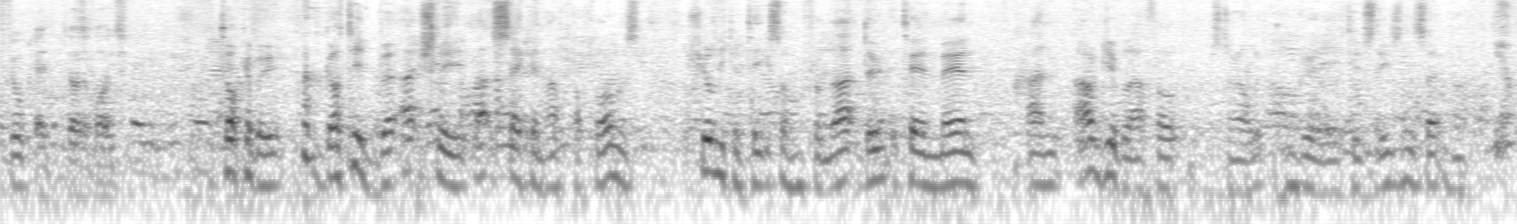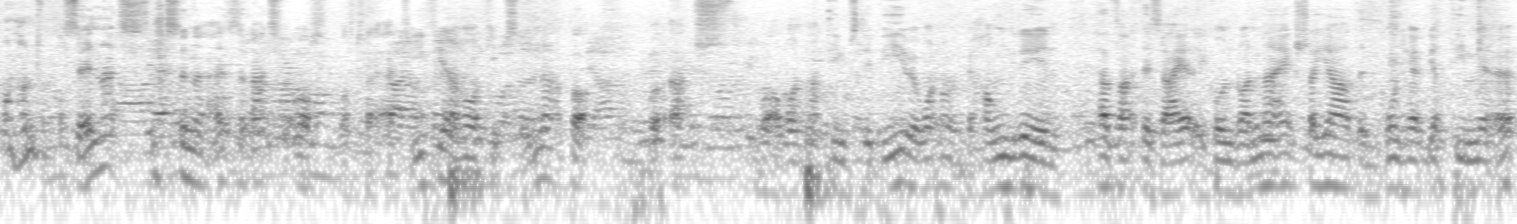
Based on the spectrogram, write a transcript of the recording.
full credit to the boys. Talk about gutted, but actually that second half performance, surely you can take something from that down to 10 men. And arguably, I thought Stirling looked hungry the two sides in the second half. Yeah, 100%. That's listen, that's, that's what we're, we're trying to achieve here. I know I keep saying that, but, but that's what I want my teams to be. We want them to be hungry and have that desire to go and run that extra yard and go and help your teammate out.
